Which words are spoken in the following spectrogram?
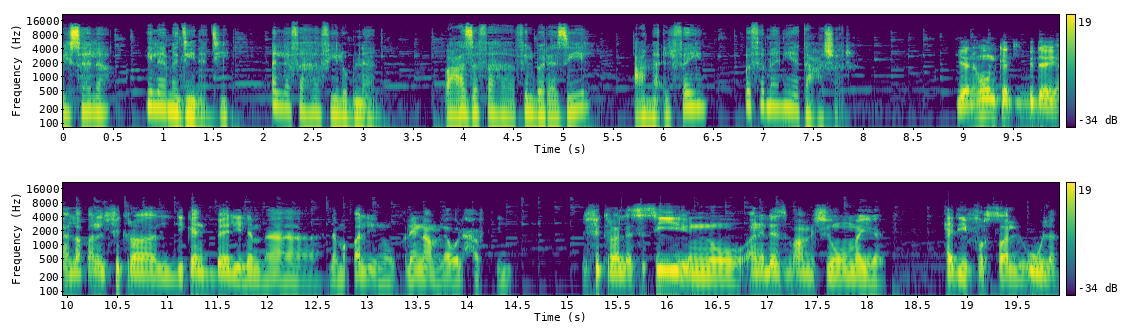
رسالة إلى مدينتي ألفها في لبنان وعزفها في البرازيل عام 2018 يعني هون كانت البداية. هلا أنا الفكرة اللي كانت بالي لما لما قال لي إنه خلينا نعمل أول حفله الفكرة الأساسية إنه أنا لازم أعمل شيء مميز. هذه الفرصه الأولى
